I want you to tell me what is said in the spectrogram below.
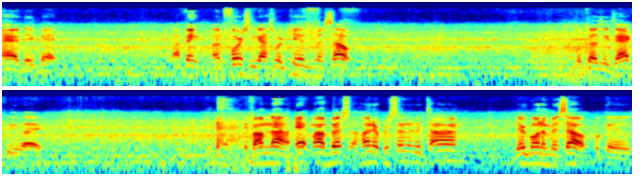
to have their back. I think, unfortunately, that's where kids miss out. Because exactly, like, if I'm not at my best 100% of the time, they're going to miss out because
